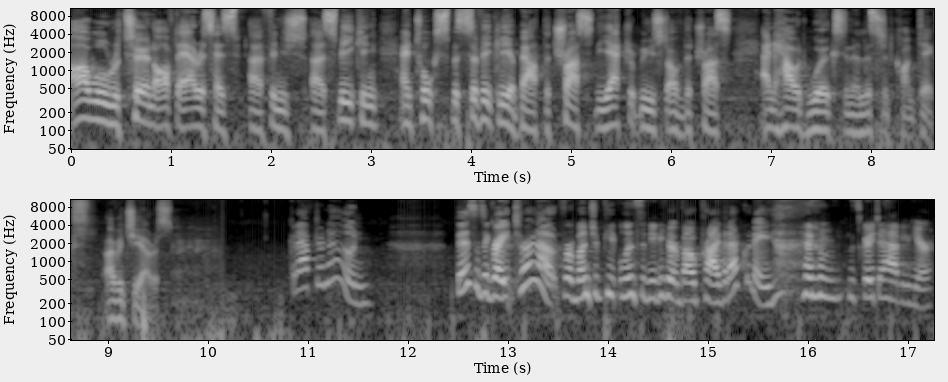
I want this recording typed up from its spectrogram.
I will return after Aris has uh, finished uh, speaking and talk specifically about the trust, the attributes of the trust, and how it works in a listed context. Over to you, Aris. Good afternoon. This is a great turnout for a bunch of people in Sydney to hear about private equity. it's great to have you here.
